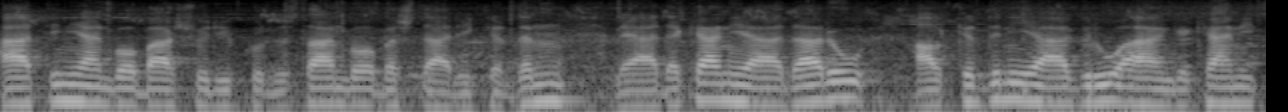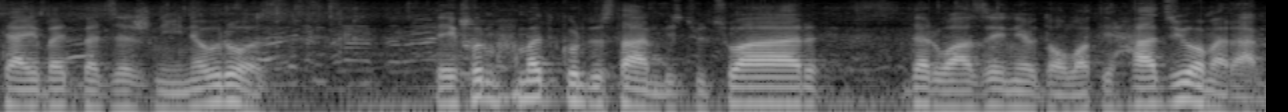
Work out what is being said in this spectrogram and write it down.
هاتنیان بۆ باشووری کوردستان بۆ بەشداریکردن لە یادەکانی ئادار و هەڵکردنی ئاگر و ئاهەنگەکانی تایبەت بە جەژنی نەورۆز. تەیفور محەمەد کوردستان بیست و چوار، دەروازەی نێودەوڵەتی حاجی ئۆمەران.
